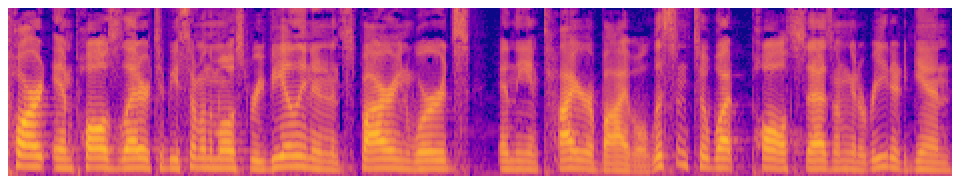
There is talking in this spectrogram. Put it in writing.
part in Paul's letter to be some of the most revealing and inspiring words in the entire Bible. Listen to what Paul says. I'm going to read it again,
